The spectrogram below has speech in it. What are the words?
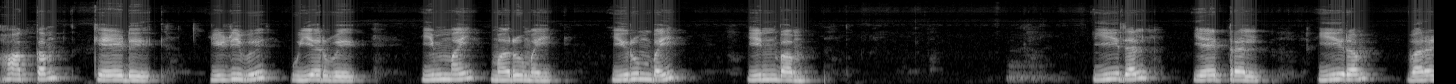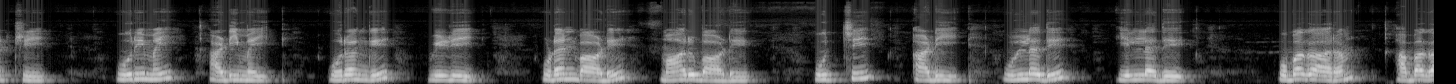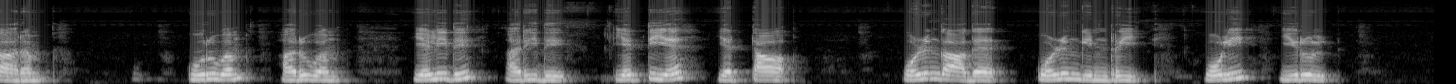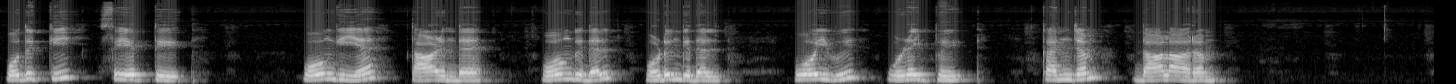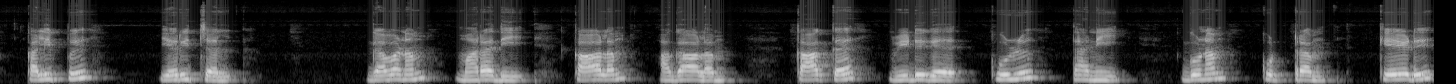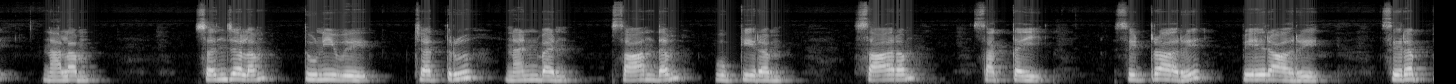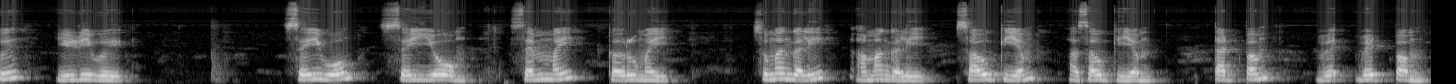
ஆக்கம் கேடு இழிவு உயர்வு இம்மை மறுமை இரும்பை இன்பம். ஈதல் ஏற்றல் ஈரம் வறட்சி உரிமை அடிமை உறங்கு விழி உடன்பாடு மாறுபாடு உச்சி அடி உள்ளது இல்லது. உபகாரம் அபகாரம். உருவம் அருவம். எளிது அரிது. எட்டிய எட்டா. ஒழுங்காக ஒழுங்கின்றி. ஒளி இருள். ஒதுக்கி சேர்த்து. ஓங்கிய தாழ்ந்த. ஓங்குதல் ஒடுங்குதல். ஓய்வு உழைப்பு. கஞ்சம் தாளாரம். களிப்பு எரிச்சல். கவனம் மறதி. காலம் அகாலம். காக்க விடுக. குழு தனி. குணம் குற்றம். கேடு நலம். சஞ்சலம் துணிவு. சத்ரு நண்பன். சாந்தம் உக்கிரம். சாரம் சக்கை. சிற்றாறு பேராறு. சிறப்பு இழிவு. செய்வோம் செய்யோம். செம்மை கருமை. சுமங்கலி அமங்கலி. சௌக்கியம் அசௌக்கியம். தட்பம் வெ வெட்பம்.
